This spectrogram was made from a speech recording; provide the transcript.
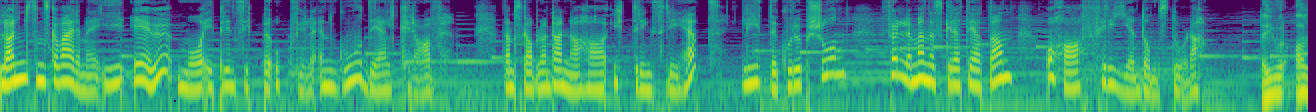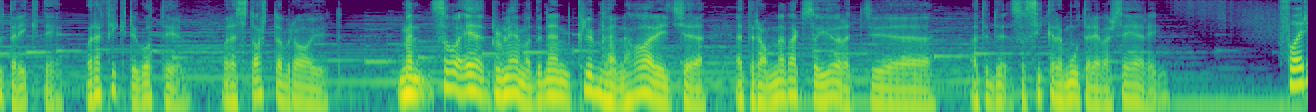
Land som skal være med i EU, må i prinsippet oppfylle en god del krav. De skal bl.a. ha ytringsfrihet, lite korrupsjon, følge menneskerettighetene og ha frie domstoler. De gjorde alt riktig, og de fikk det godt til. Og de starta bra ut. Men så er problemet at den klubben har ikke et rammeverk som gjør at, at det, så sikrer mot reversering. For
